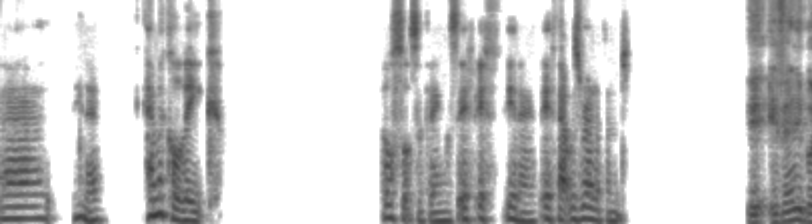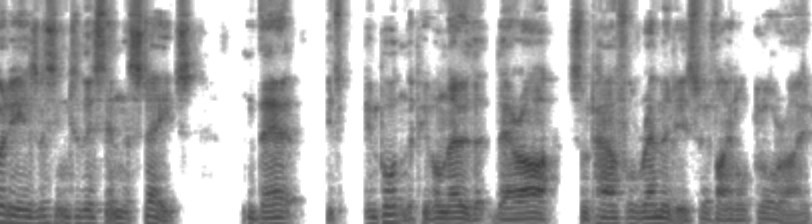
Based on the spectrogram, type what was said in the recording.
uh, you know, chemical leak, all sorts of things. If if you know if that was relevant. If anybody is listening to this in the states, there it's important that people know that there are some powerful remedies for vinyl chloride,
